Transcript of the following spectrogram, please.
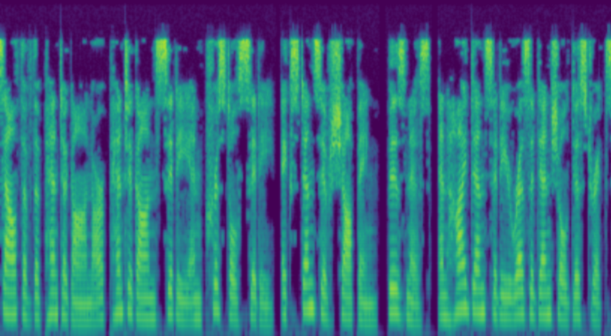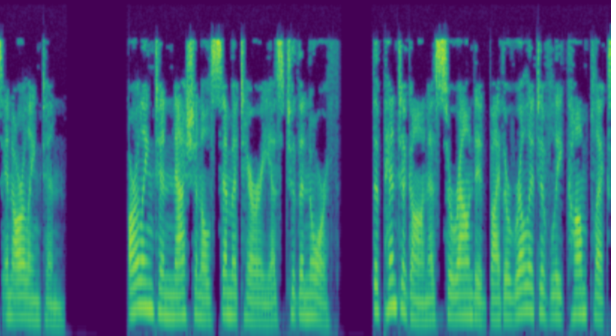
south of the Pentagon are Pentagon City and Crystal City, extensive shopping, business, and high-density residential districts in Arlington. Arlington National Cemetery is to the north. The Pentagon is surrounded by the relatively complex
